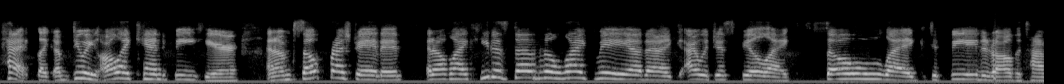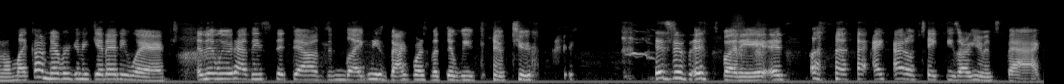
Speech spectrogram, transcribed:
heck? Like, I'm doing all I can to be here. And I'm so frustrated. And I'm like, he just doesn't like me. And like, I would just feel like so like defeated all the time. I'm like, I'm never going to get anywhere. And then we would have these sit downs and like these back and forth, but then we came to. It's just, it's funny. It's, I, I don't take these arguments back.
